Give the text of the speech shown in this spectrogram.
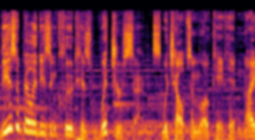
These abilities include his Witcher sense, which helps him locate hidden items,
